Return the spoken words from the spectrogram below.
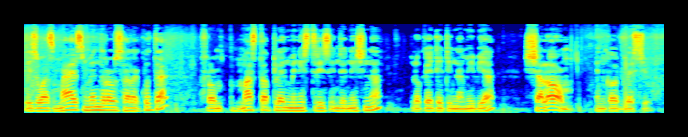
This was Miles Menros Harakuta from Master Plan Ministries International, located in Namibia. Shalom and God bless you.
